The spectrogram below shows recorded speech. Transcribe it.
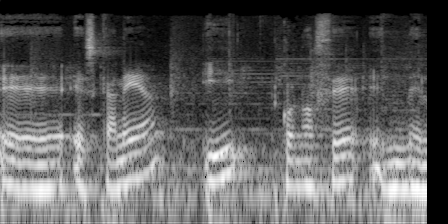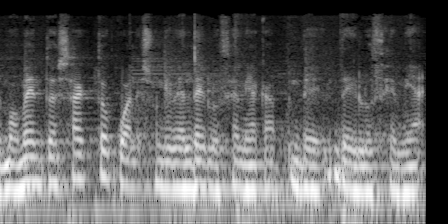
eh, escanea y conoce en el momento exacto cuál es su nivel de glucemia, de glucemia.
